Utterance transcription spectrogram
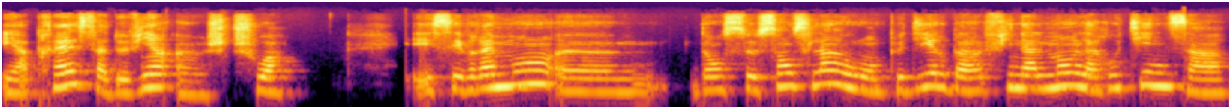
et après ça devient un choix. Et c'est vraiment euh, dans ce sens-là où on peut dire, bah, finalement, la routine, ça a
